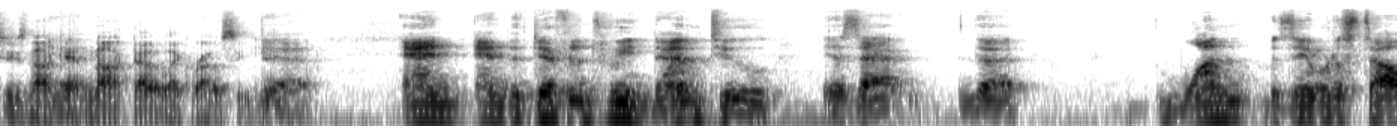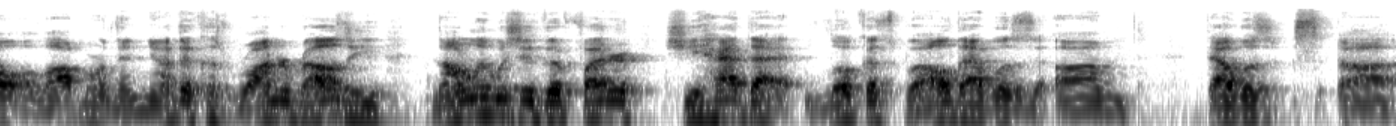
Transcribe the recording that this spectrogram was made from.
she's not getting knocked out like Rousey did. Yeah, and and the difference between them two is that the one is able to style a lot more than the other because Ronda Rousey not only was she a good fighter, she had that look as well that was um that was uh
